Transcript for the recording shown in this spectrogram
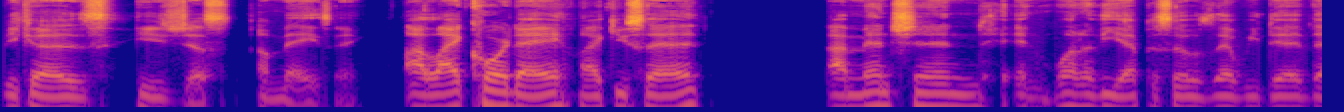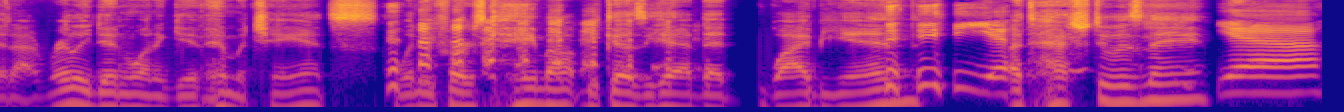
because he's just amazing. I like Cordae, like you said. I mentioned in one of the episodes that we did that I really didn't want to give him a chance when he first came out because he had that YBN yeah. attached to his name. Yeah.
